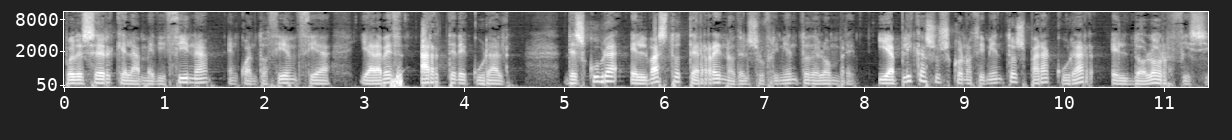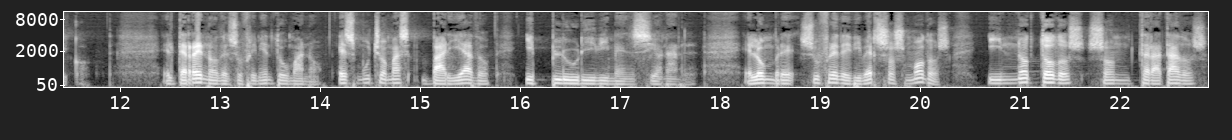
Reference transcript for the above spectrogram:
Puede ser que la medicina, en cuanto ciencia y a la vez arte de curar, descubra el vasto terreno del sufrimiento del hombre y aplica sus conocimientos para curar el dolor físico. El terreno del sufrimiento humano es mucho más variado y pluridimensional. El hombre sufre de diversos modos y no todos son tratados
